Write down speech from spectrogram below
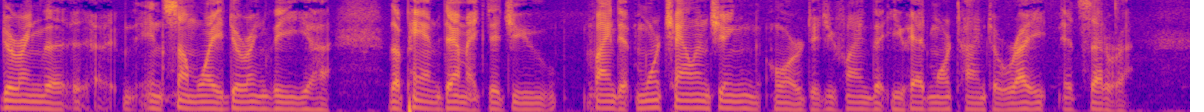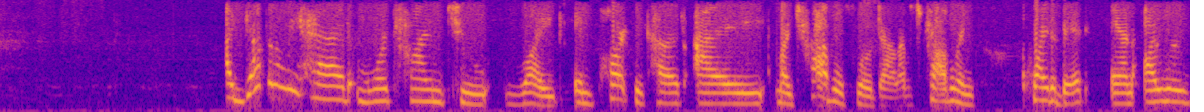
during the, uh, in some way during the uh, the pandemic. Did you find it more challenging, or did you find that you had more time to write, etc.? I definitely had more time to write, in part because I my travel slowed down. I was traveling quite a bit, and I was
